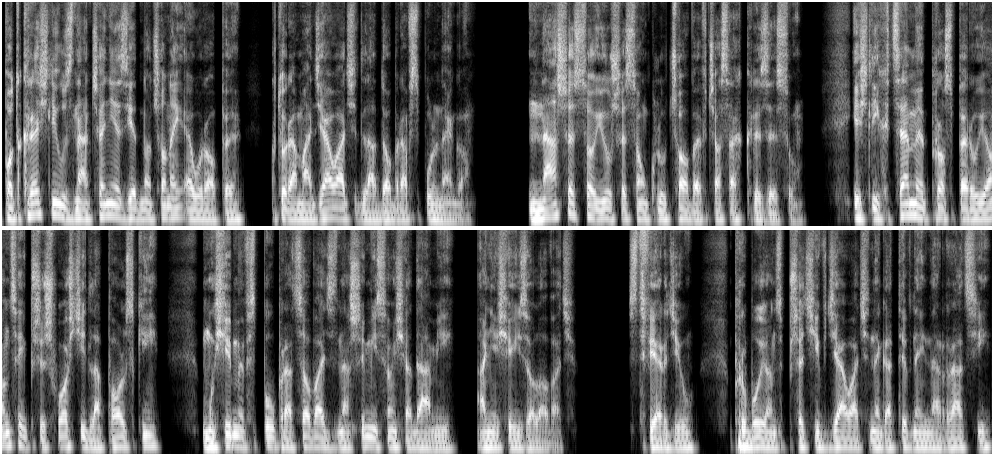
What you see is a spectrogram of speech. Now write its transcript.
Podkreślił znaczenie zjednoczonej Europy, która ma działać dla dobra wspólnego. Nasze sojusze są kluczowe w czasach kryzysu. Jeśli chcemy prosperującej przyszłości dla Polski, musimy współpracować z naszymi sąsiadami, a nie się izolować. Stwierdził, próbując przeciwdziałać negatywnej narracji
